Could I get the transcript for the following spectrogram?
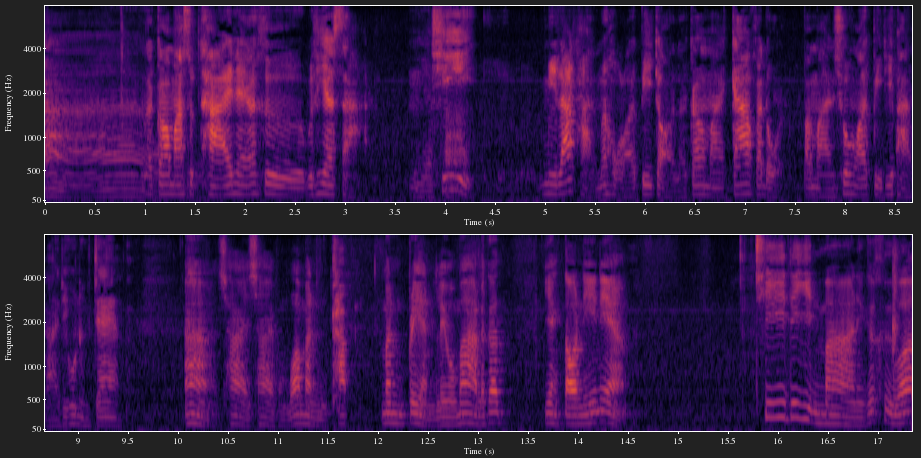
อ่า แล้วก็มาสุดท้ายเนี่ยก็คือวิทยาศาสตร์วิทยาศาสตร์ ที่มีรากฐานเมื่อ 600 ปีก่อน แล้วก็มาก้าวกระโดดประมาณช่วงร้อยปีที่ผ่านมาที่คุณหนึ่งแจ้ง อ่า ใช่ใช่ผมว่ามันครับ มันเปลี่ยนเร็วมาก แล้วก็อย่างตอนนี้เนี่ย ที่ได้ยินมาเนี่ยก็คือว่า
